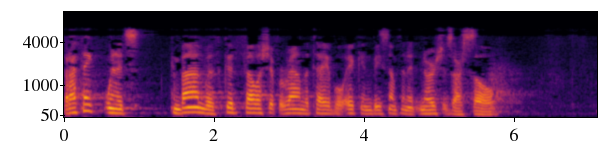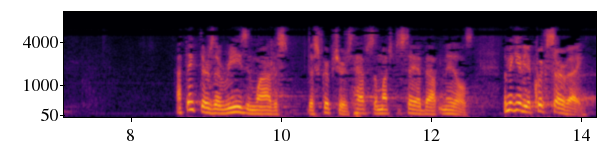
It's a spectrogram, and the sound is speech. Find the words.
but I think when it's combined with good fellowship around the table, it can be something that nourishes our soul. I think there's a reason why the, the scriptures have so much to say about meals. Let me give you a quick survey.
